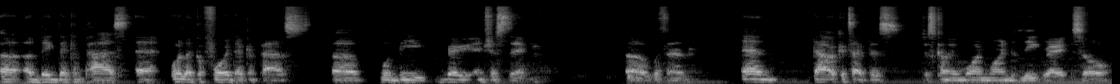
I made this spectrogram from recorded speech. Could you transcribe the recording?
a, a big that can pass, uh, or like a forward that can pass, uh, would be very interesting uh, with him. And that archetype is just coming more and more in the league, right? So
